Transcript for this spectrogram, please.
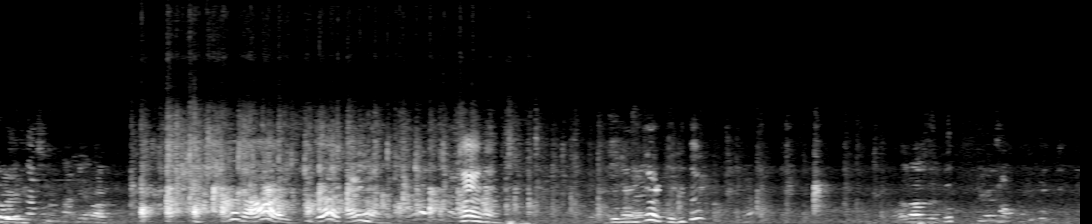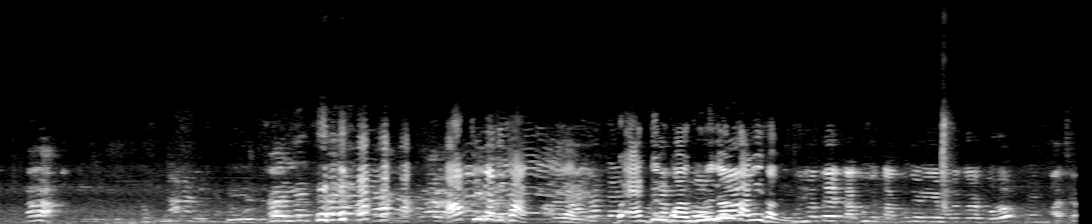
তুলে দিচ্ছি। আরে হ্যাঁ হ্যাঁ। প্রণামকার কবিতা? না না। আর ঠিক আছে থাক। একজন গুরুজন তাহলেই হবে। পুজোতে কাকু কাকুদের নিয়ে মনে করে করো আচ্ছা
